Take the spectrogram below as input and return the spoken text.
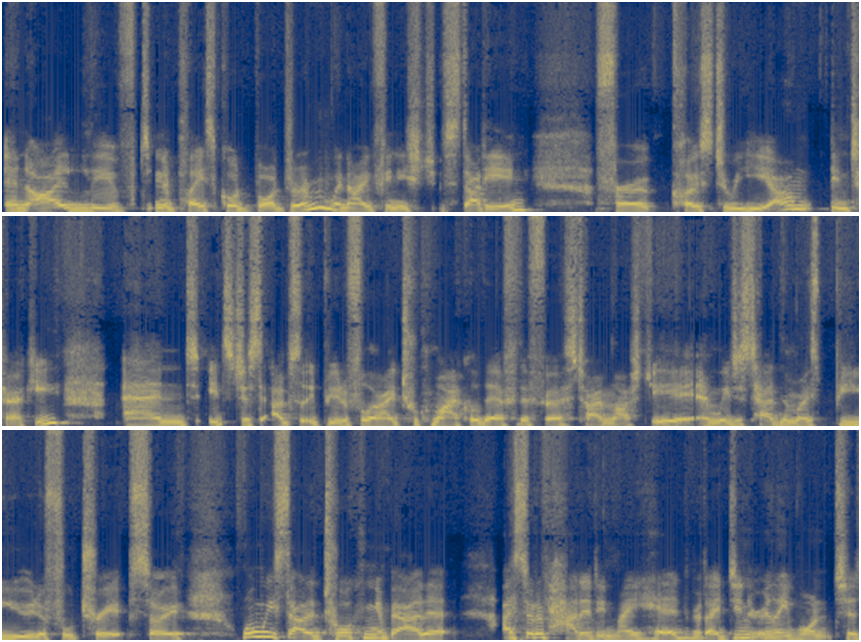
And I lived in a place called Bodrum when I finished studying for close to a year in Turkey. And it's just absolutely beautiful. And I took Michael there for the first time last year, and we just had the most beautiful trip. So when we started talking about it, I sort of had it in my head, but I didn't really want to,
